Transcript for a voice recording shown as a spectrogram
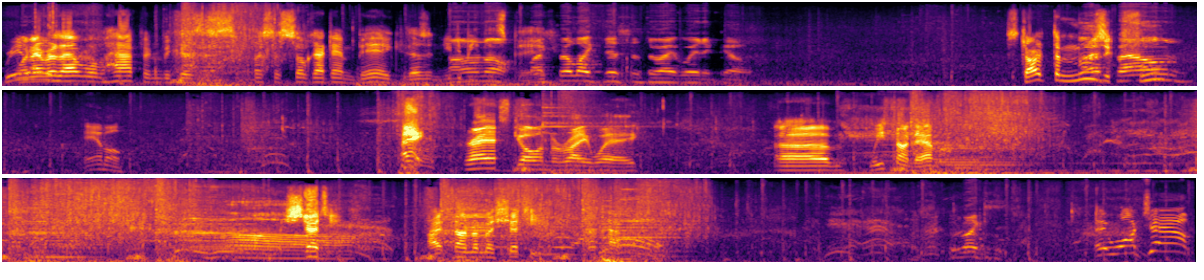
Whenever that will happen, because this place is so goddamn big, it doesn't need to be don't this know. I feel like this is the right way to go. Start the music, I fool. Ammo. Hey! Grad's going the right way. Um, we found ammo. Uh, Machete. I found a machete. like Hey, watch out!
